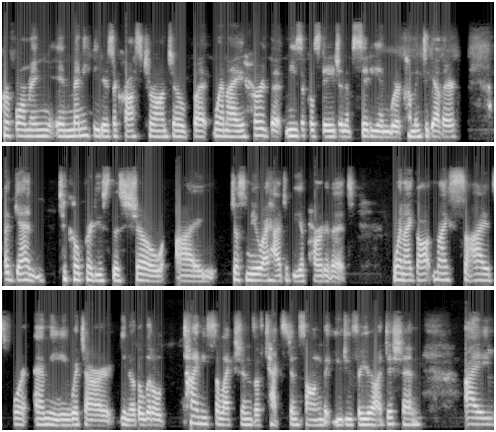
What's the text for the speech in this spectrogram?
performing in many theaters across Toronto, but when I heard that Musical Stage and Obsidian were coming together again to co produce this show, I just knew I had to be a part of it. When I got my sides for Emmy, which are, you know, the little tiny selections of text and song that you do for your audition, I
